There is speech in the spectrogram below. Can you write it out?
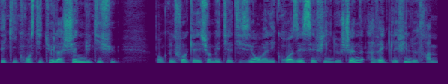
et qui constitue la chaîne du tissu. Donc une fois qu'elle est sur le métier à tisser, on va aller croiser ces fils de chaîne avec les fils de trame.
